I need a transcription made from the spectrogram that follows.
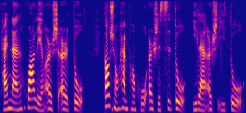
台南、花莲二十二度。高雄和澎湖二十四度，宜兰二十一度。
